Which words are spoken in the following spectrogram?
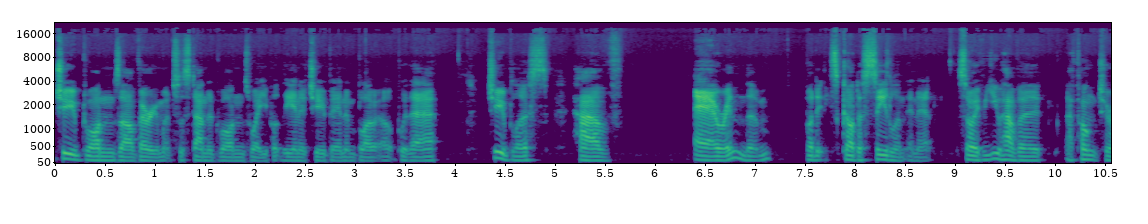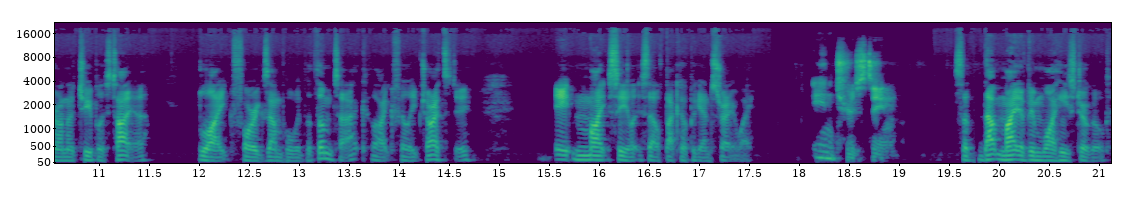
Tubed ones are very much the standard ones where you put the inner tube in and blow it up with air. Tubeless have air in them, but it's got a sealant in it. So if you have a, a puncture on a tubeless tire, like for example with the thumbtack, like Philippe tried to do, it might seal itself back up again straight away. Interesting. So that might have been why he struggled.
